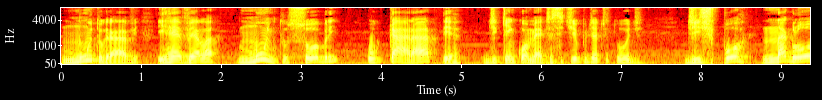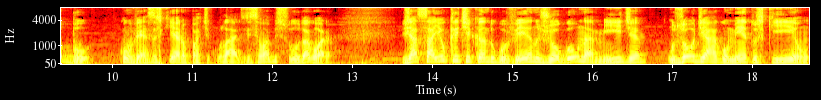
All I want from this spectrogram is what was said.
muito grave e revela muito sobre o caráter de quem comete esse tipo de atitude. De expor na Globo conversas que eram particulares. Isso é um absurdo. Agora, já saiu criticando o governo, jogou na mídia, usou de argumentos que iam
